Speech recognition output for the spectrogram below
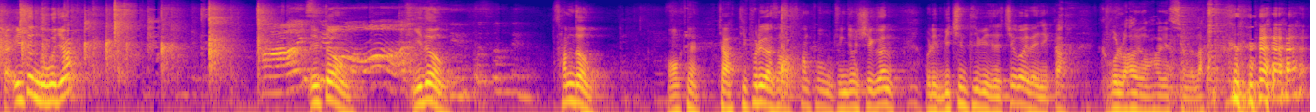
자, 1등 누구죠? 아 1등, 2등, 3등. 오케이. 자, 디프리 가서 상품 증정식은 우리 미친TV 이제 찍어야 되니까 그걸로 하도록 하겠습니다.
